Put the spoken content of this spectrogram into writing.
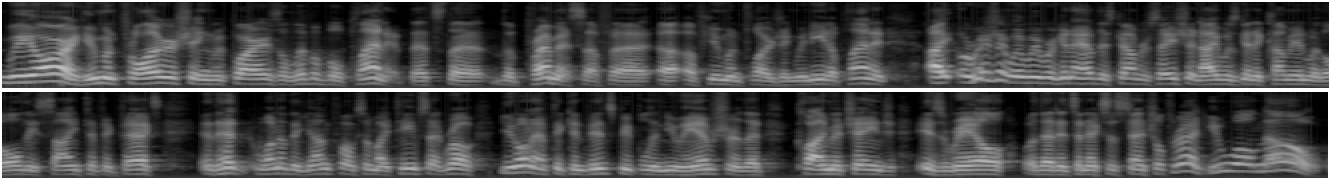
We are. Human flourishing requires a livable planet. That's the, the premise of, uh, uh, of human flourishing. We need a planet. I, originally, when we were going to have this conversation, I was going to come in with all these scientific facts. And then one of the young folks on my team said, Ro, you don't have to convince people in New Hampshire that climate change is real or that it's an existential threat. You all know.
